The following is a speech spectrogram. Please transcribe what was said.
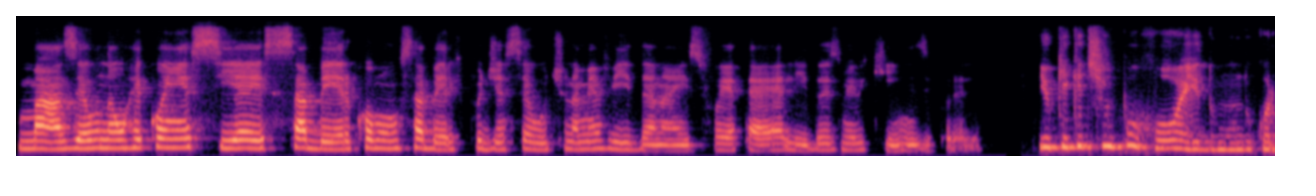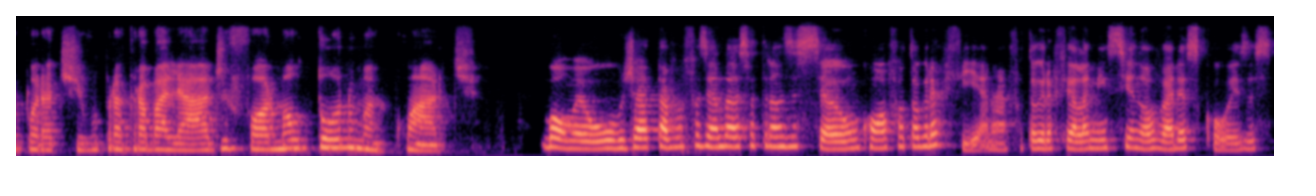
Mas eu não reconhecia esse saber como um saber que podia ser útil na minha vida, né? Isso foi até ali 2015 por ali. E o que, que te empurrou aí do mundo corporativo para trabalhar de forma autônoma com a arte? Bom, eu já estava fazendo essa transição com a fotografia, né? A fotografia ela me ensinou várias coisas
